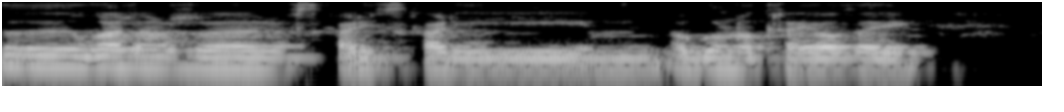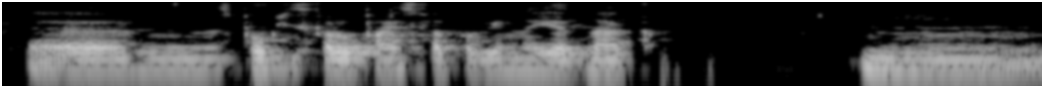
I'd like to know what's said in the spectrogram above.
y, uważam, że w skali, w skali mm, ogólnokrajowej spółki Skarbu Państwa powinny jednak mm,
